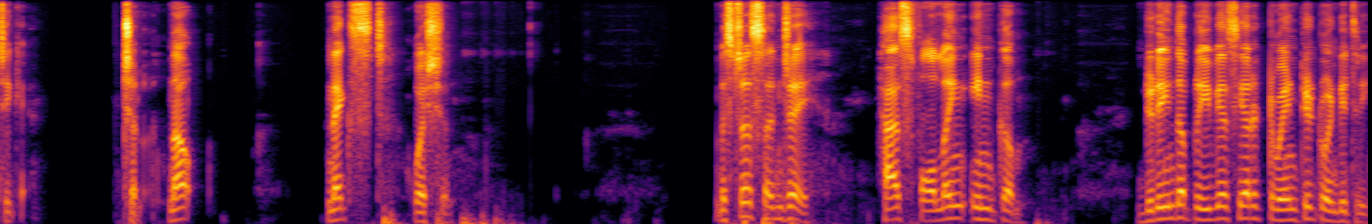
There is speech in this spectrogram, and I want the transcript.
ठीक है? चलो now next question Mr Sanjay has following income during the previous year 2023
